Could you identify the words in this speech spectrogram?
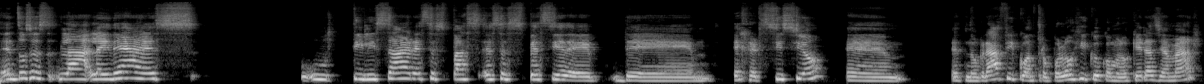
entonces la, idea es utilizar ese espacio, esa especie de, de ejercicio Em, etnográfico, antropológico, como lo quieras llamar,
